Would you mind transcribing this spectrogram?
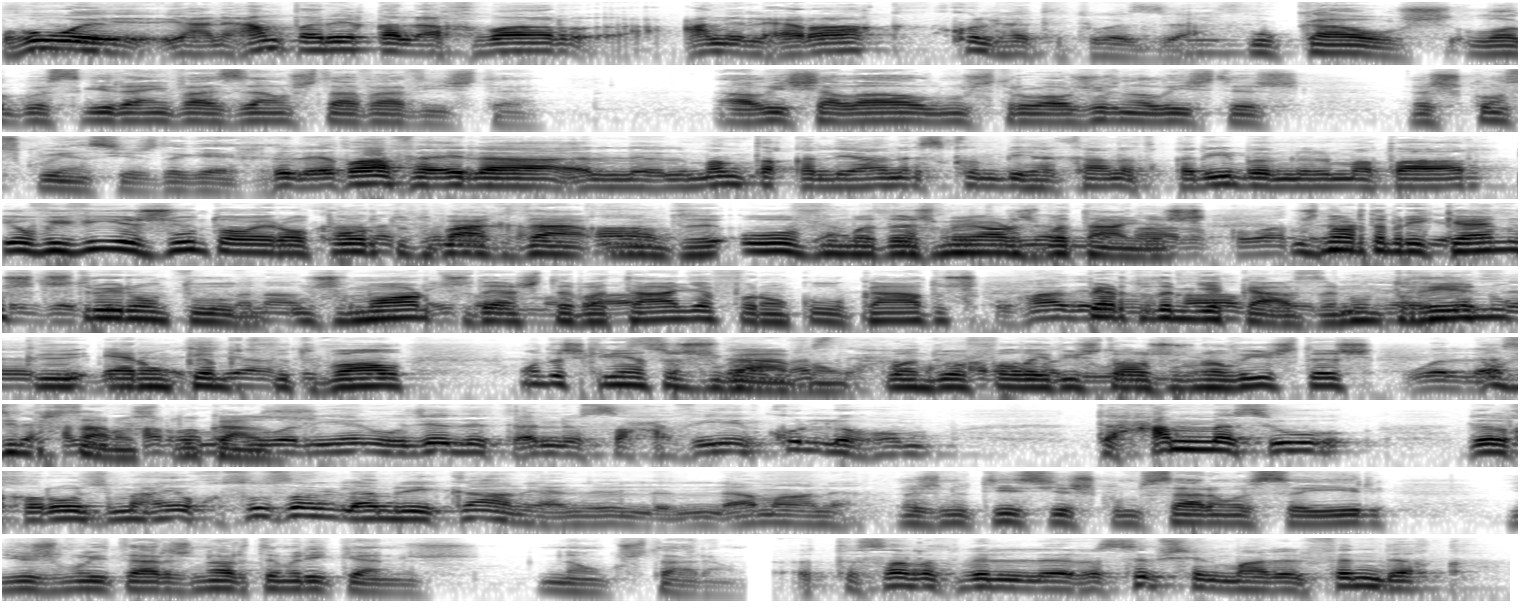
وهو يعني عن طريق الأخبار عن العراق كلها تتوزع. O caos. Logo a seguir à invasão estava à vista. Ali Shalal mostrou aos jornalistas as consequências da guerra. Eu vivia junto ao aeroporto de Bagdá, onde houve uma das maiores batalhas. Os norte-americanos destruíram tudo. Os mortos desta batalha foram colocados perto da minha casa, num terreno que era um campo de futebol onde as crianças jogavam. Quando eu falei disto aos jornalistas, eles interessaram-se pelo caso. وجدت ان الصحفيين كلهم تحمسوا للخروج معي وخصوصا الامريكان يعني للامانه As notícias começaram a sair e os militares norte-americanos não gostaram.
